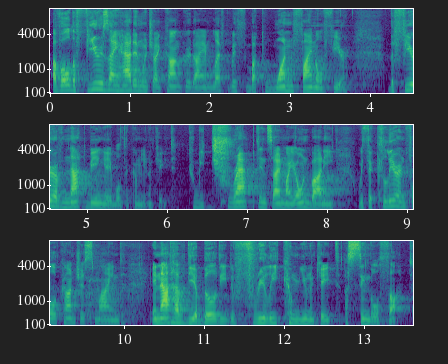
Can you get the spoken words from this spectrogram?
Of all the fears I had in which I conquered, I am left with but one final fear, the fear of not being able to communicate, to be trapped inside my own body with a clear and full conscious mind and not have the ability to freely communicate a single thought.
